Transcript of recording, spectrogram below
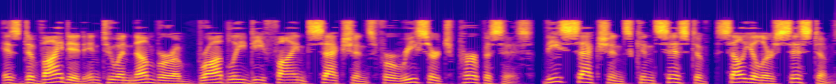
is divided into a number of broadly defined sections for research purposes. These sections consist of cellular systems,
